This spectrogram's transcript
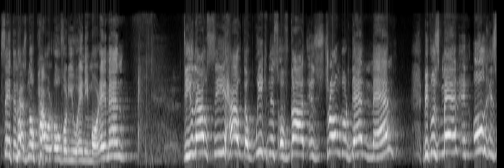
Satan has no power over you anymore. Amen. Do you now see how the weakness of God is stronger than man? Because man, in all his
